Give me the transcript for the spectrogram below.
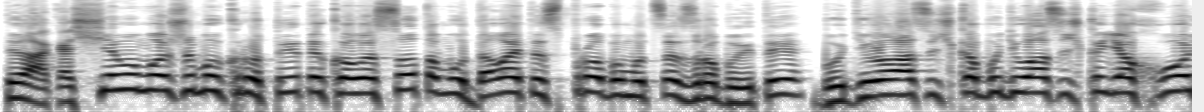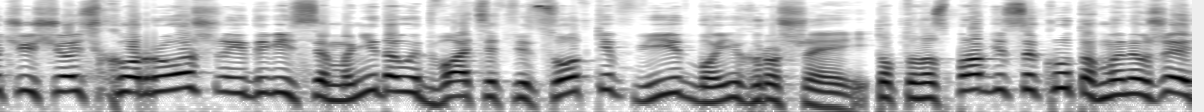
Так, а ще ми можемо крутити колесо, тому давайте спробуємо це зробити. Будь ласочка, будь ласочка, я хочу щось хороше. І дивіться, мені дали 20% від моїх грошей. Тобто, насправді це круто. В мене вже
